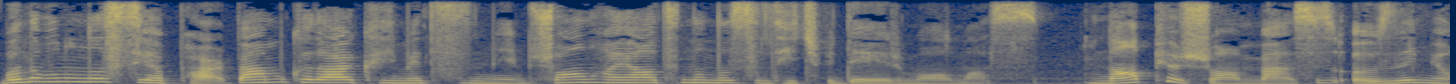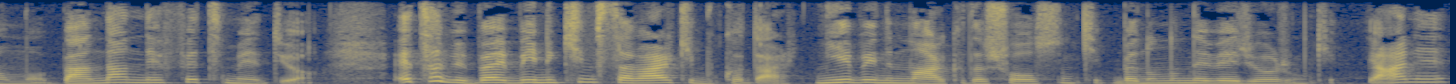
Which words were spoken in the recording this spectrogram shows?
Bana bunu nasıl yapar? Ben bu kadar kıymetsiz miyim? Şu an hayatında nasıl hiçbir değerim olmaz? Ne yapıyor şu an ben? Siz özlemiyor mu? Benden nefret mi ediyor? E tabii ben, beni kim sever ki bu kadar? Niye benimle arkadaş olsun ki? Ben ona ne veriyorum ki? Yani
